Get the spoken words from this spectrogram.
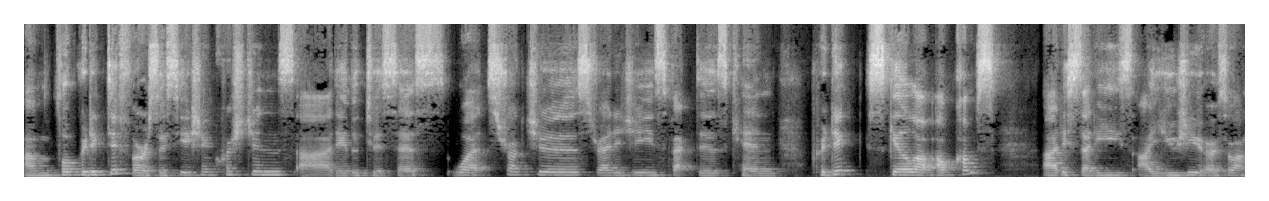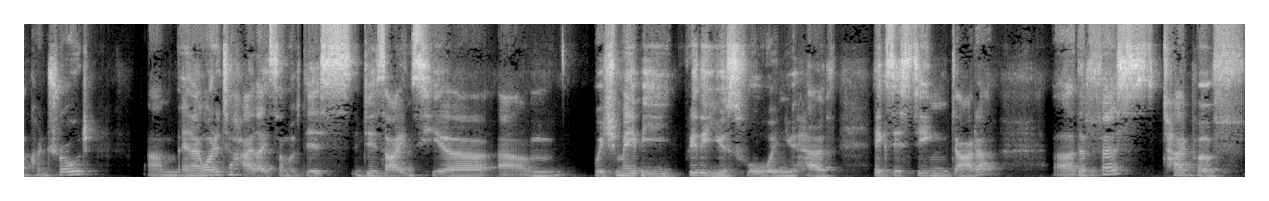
Um, for predictive or association questions, uh, they look to assess what structures, strategies, factors can predict scale-up outcomes. Uh, these studies are usually also uncontrolled. Um, and I wanted to highlight some of these designs here, um, which may be really useful when you have existing data. Uh, the first type of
